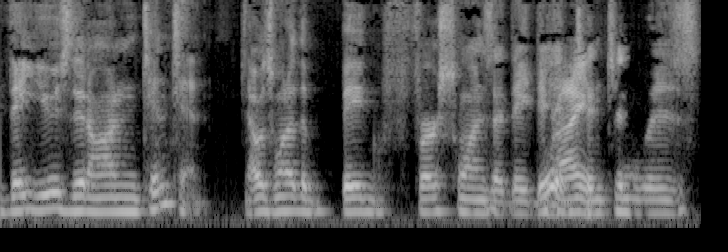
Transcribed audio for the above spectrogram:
they used it on tintin that was one of the big first ones that they did Right. tintin was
